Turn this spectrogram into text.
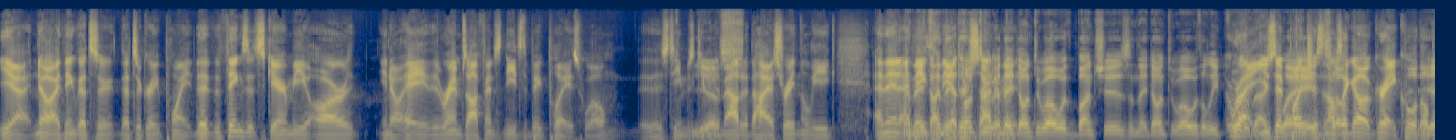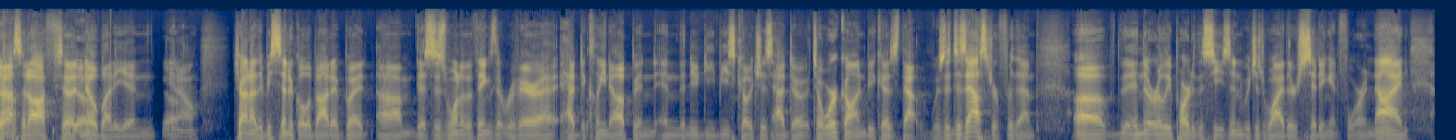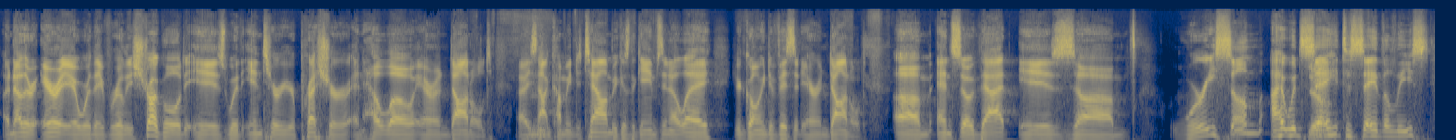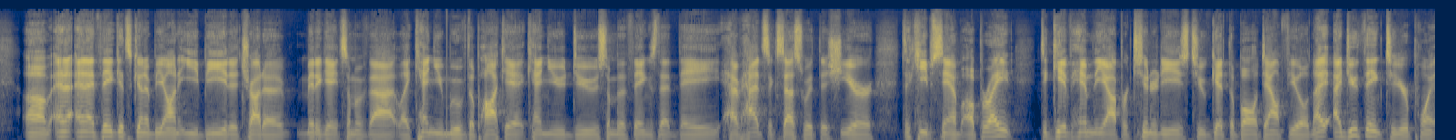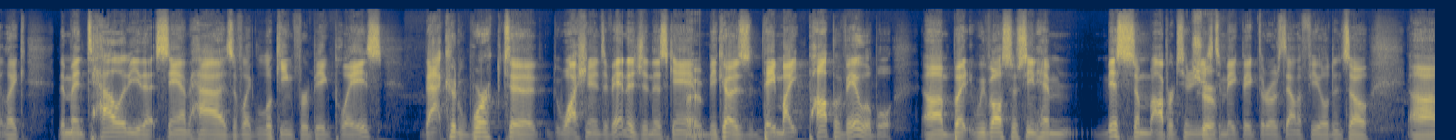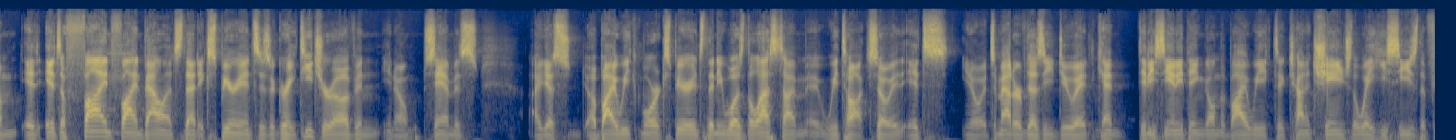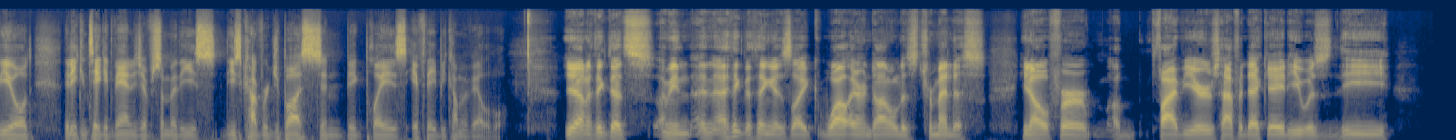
Yeah, no, I think that's a that's a great point. The, the things that scare me are, you know, hey, the Rams offense needs the big plays. Well, this team is giving Yes. them out at the highest rate in the league. And then I think they, on the other side do, and it, they don't do well with bunches, and they don't do well with elite right? You said bunches, and I was like, oh, great, cool. They'll Yeah. pass it off to Yeah. nobody, and you know, try not to be cynical about it. But um, this is one of the things that Rivera had to clean up, and and the new DBs coaches had to to work on because that was a disaster for them uh, in the early part of the season, which is why they're sitting at four and nine. Another area where they've really struggled is with interior pressure. And hello, Aaron Donald. Uh, he's not coming to town because the game's in LA. You're going to visit Aaron Donald, um, and so that is. Um, worrisome, I would say, Yeah. to say the least. Um, and, and I think it's going to be on EB to try to mitigate some of that. Like, can you move the pocket? Can you do some of the things that they have had success with this year to keep Sam upright, to give him the opportunities to get the ball downfield? And I, I do think, to your point, like the mentality that Sam has of like looking for big plays. That could work to Washington's advantage in this game because they might pop available. Um, but we've also seen him miss some opportunities Sure. to make big throws down the field. And so um, it, it's a fine, fine balance that experience is a great teacher of. And, you know, Sam is, I guess, a bye week more experienced than he was the last time uh, we talked. So it, it's, you know, it's a matter of does he do it? Can did he see anything on the bye week to kind of change the way he sees the field that he can take advantage of some of these these coverage busts and big plays if they become available? Yeah, and I think that's. I mean, and I think the thing is like, while Aaron Donald is tremendous, you know, for uh, five years, half a decade, he was the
